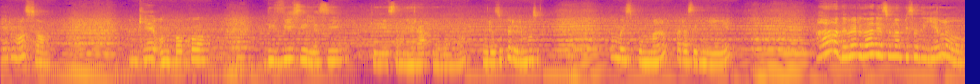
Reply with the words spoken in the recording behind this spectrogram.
Qué hermoso. Aunque un poco difícil así, que sea muy rápido, ¿no? Pero súper hermoso. Como espuma para hacer nieve. Ah, de verdad es una pista de hielo.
